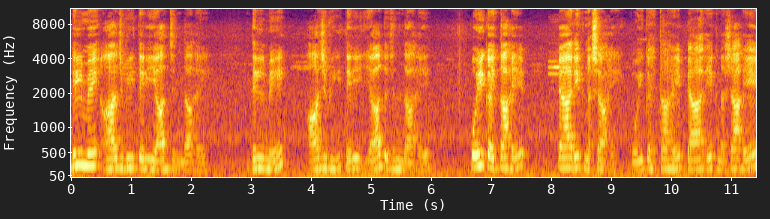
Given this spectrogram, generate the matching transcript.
दिल में आज भी तेरी याद जिंदा है. दिल में आज भी तेरी याद जिंदा है। कोई कहता है प्यार एक नशा है। कोई कहता है प्यार एक नशा है।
